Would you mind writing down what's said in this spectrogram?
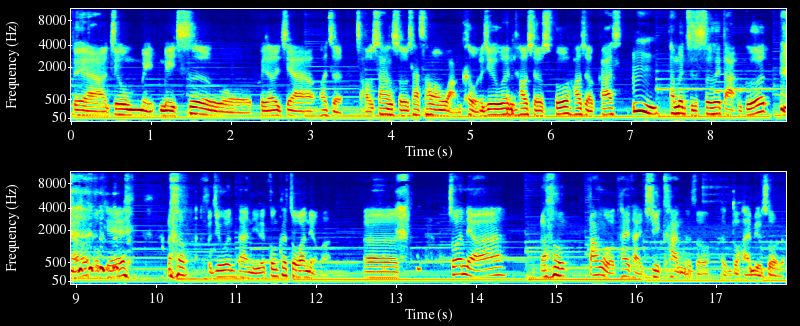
对啊，就每每次我回到家或者早上时候他上完网课，我就问 How's your school? How's your class? 嗯，他们只是会答 Good，然后 OK，然后我就问他你的功课做完了吗？呃，做完了啊。然后当我太太去看的时候，很多还没有做的，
